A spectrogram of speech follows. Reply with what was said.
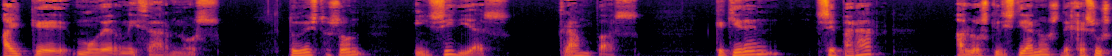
Hay que modernizarnos. Todo esto son insidias, trampas, que quieren separar a los cristianos de Jesús,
